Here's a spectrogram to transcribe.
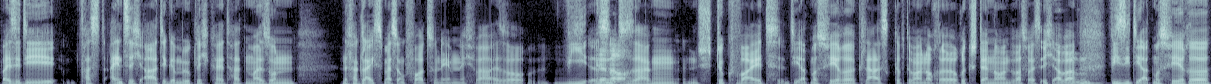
weil sie die fast einzigartige Möglichkeit hatten, mal so ein eine Vergleichsmessung vorzunehmen, nicht wahr? Also wie ist genau. sozusagen ein Stück weit die Atmosphäre, klar, es gibt immer noch äh, Rückstände und was weiß ich, aber mhm. wie sieht die Atmosphäre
